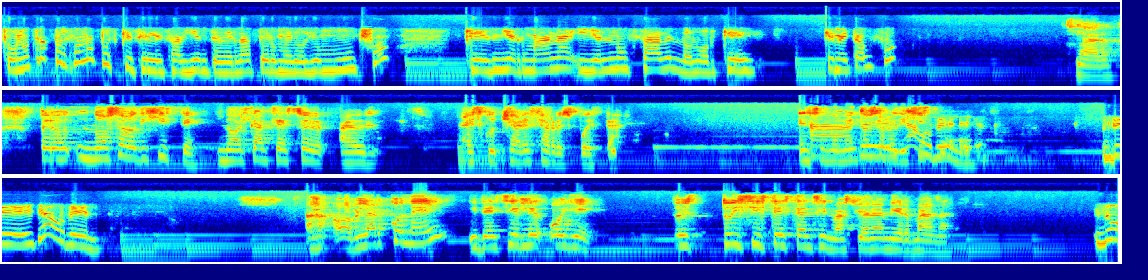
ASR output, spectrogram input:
con otra persona pues que se les aviente, ¿verdad? Pero me dolió mucho que es mi hermana y él no sabe el dolor que, que me causó. Claro, pero no se lo dijiste, no alcancé a, escuchar esa respuesta. En su ah, momento se lo dijiste. De, ella o de él? hablar con él y decirle, oye, tú, tú hiciste esta insinuación a mi hermana. No,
